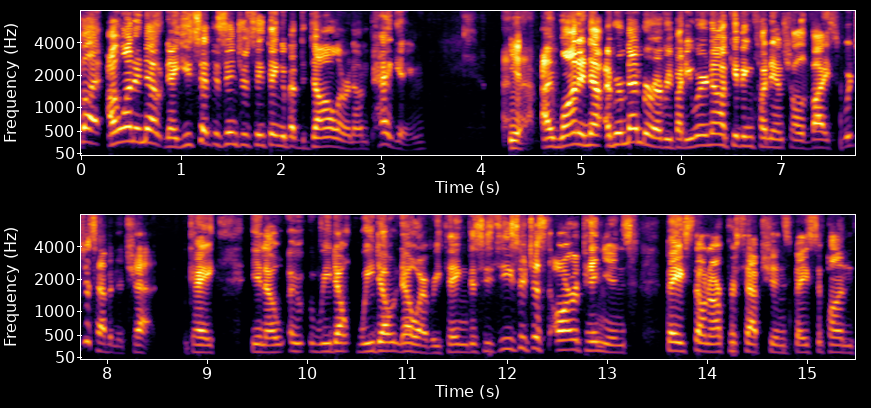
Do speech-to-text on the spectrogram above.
But i want to note now you said this interesting thing about the dollar and unpegging Yeah. I want to know. I remember everybody. We're not giving financial advice. We're just having a chat. Okay. You know, uh, we don't we don't know everything. This is these are just our opinions based on our perceptions, based upon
